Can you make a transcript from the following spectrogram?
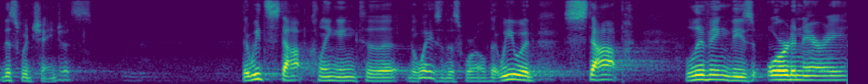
this would change us. That we'd stop clinging to the, the ways of this world, that we would stop living these ordinary,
